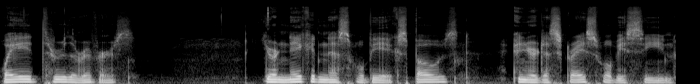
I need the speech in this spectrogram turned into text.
wade through the rivers. Your nakedness will be exposed, and your disgrace will be seen.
